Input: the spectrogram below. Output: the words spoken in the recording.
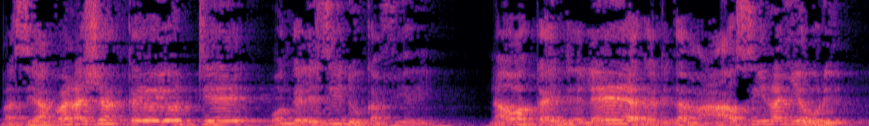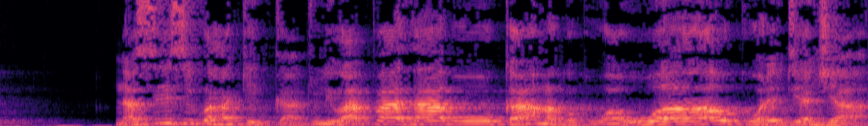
Basi hapana shaka yoyote wangelizidi ukafiri na wakaendelea katika maasi na jeuri. Na sisi kwa hakika tuliwapa adhabu kama kwa kuwaua au kuwaletea njaa.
